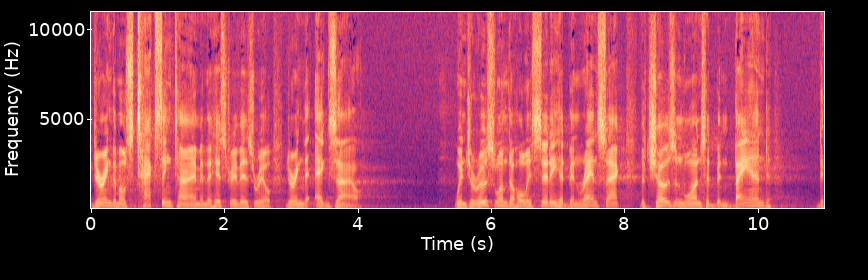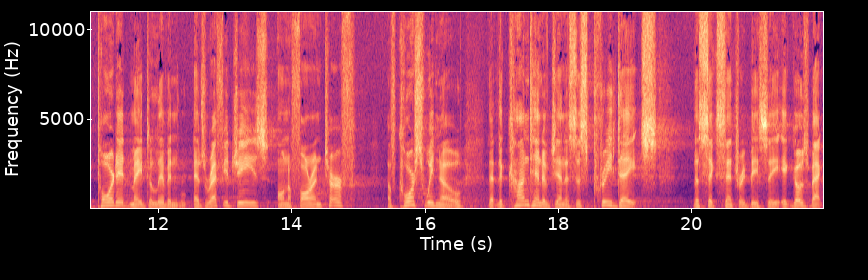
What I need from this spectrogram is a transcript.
during the most taxing time in the history of Israel, during the exile. When Jerusalem, the holy city, had been ransacked, the chosen ones had been banned, deported, made to live in, as refugees on a foreign turf. Of course, we know that the content of Genesis predates the 6th century BC. It goes back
